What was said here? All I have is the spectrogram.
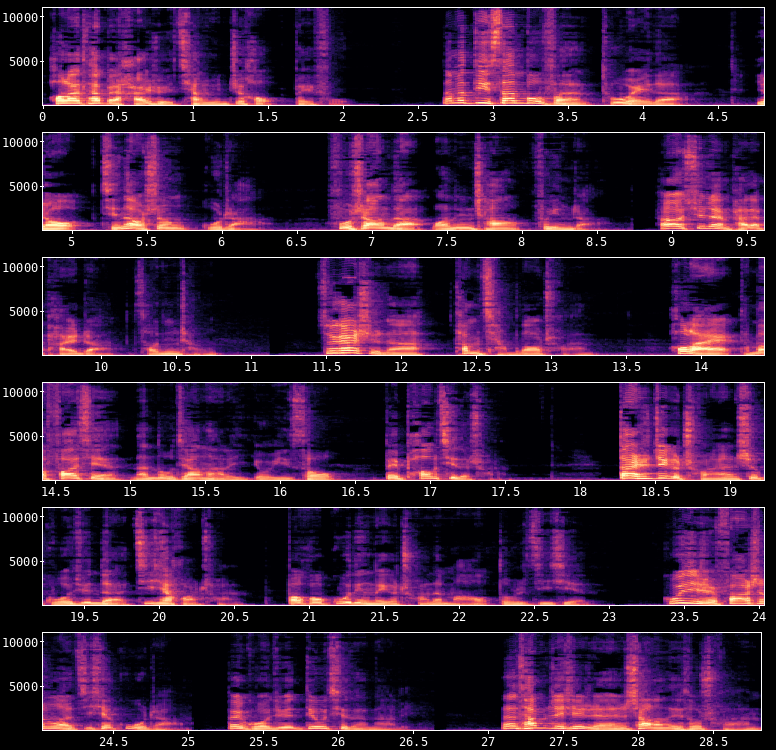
后来他被海水呛晕之后被俘。那么第三部分突围的有秦道生股长、负伤的王金昌副营长，还有训练排的排长曹金成。最开始呢，他们抢不到船，后来他们发现南渡江那里有一艘被抛弃的船，但是这个船是国军的机械化船，包括固定那个船的锚都是机械的，估计是发生了机械故障。被国军丢弃在那里，那他们这些人上了那艘船，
